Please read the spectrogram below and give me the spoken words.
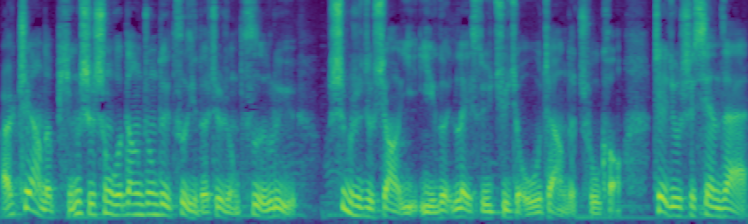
而这样的平时生活当中对自己的这种自律。是不是就需要一一个类似于居酒屋这样的出口？这就是现在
